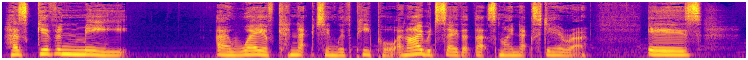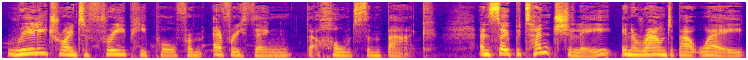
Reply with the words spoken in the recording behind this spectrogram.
has given me a way of connecting with people. And I would say that that's my next era is really trying to free people from everything that holds them back. And so potentially in a roundabout way,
